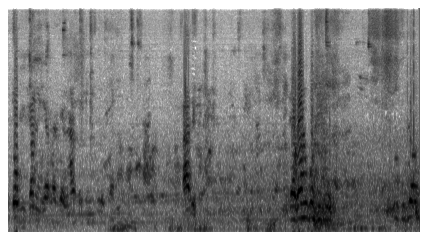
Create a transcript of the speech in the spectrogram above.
Estou obrigando ninguém fazer nada. Sabe? E agora não consegui. Não consegui uma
